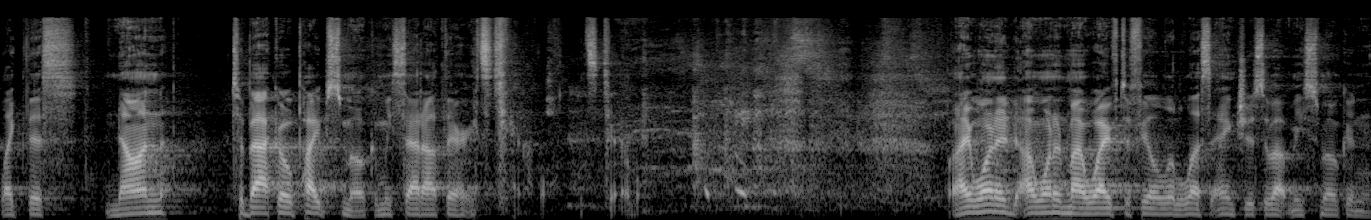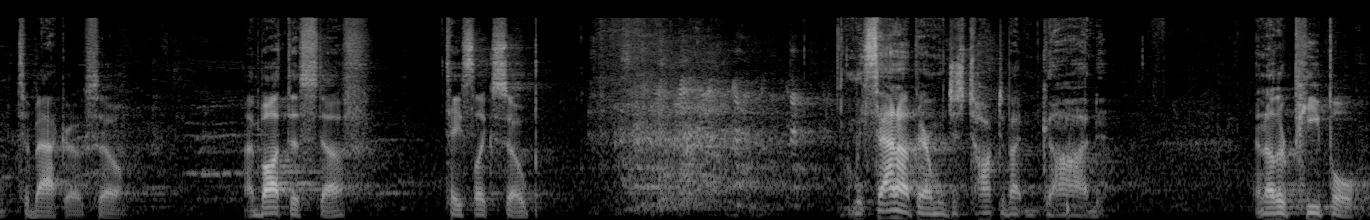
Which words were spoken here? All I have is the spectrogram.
like this non tobacco pipe smoke, and we sat out there. It's terrible. It's terrible. I wanted, I wanted my wife to feel a little less anxious about me smoking tobacco, so I bought this stuff. Tastes like soap. we sat out there and we just talked about God and other people.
